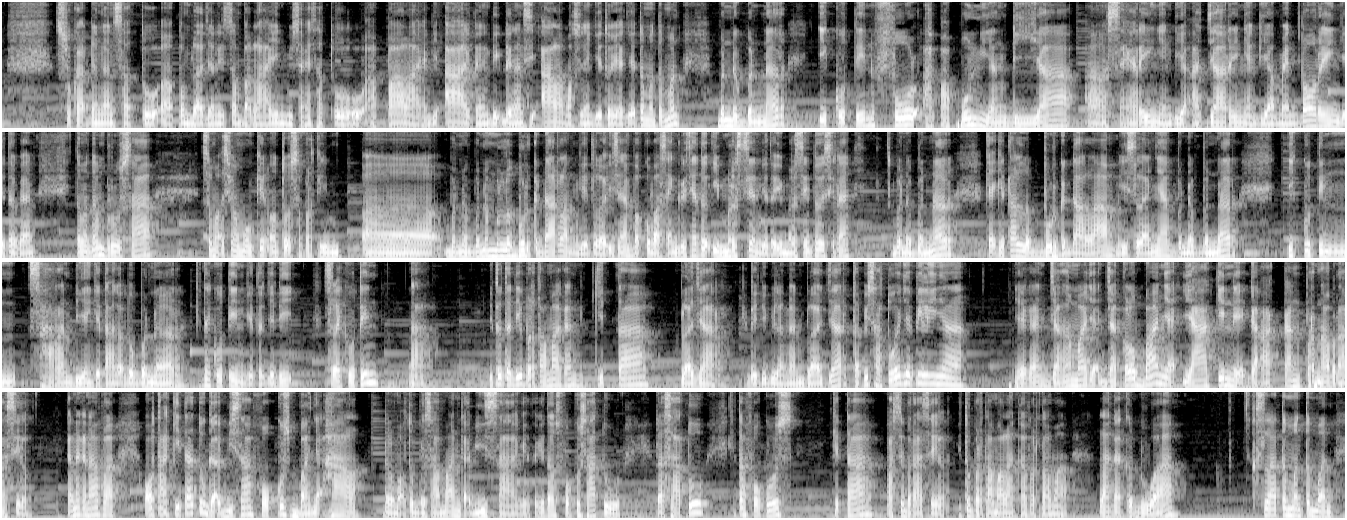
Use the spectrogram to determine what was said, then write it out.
suka dengan satu uh, pembelajaran di tempat lain, misalnya satu apalah yang di A dengan dengan si A lah maksudnya gitu ya. Jadi teman-teman bener-bener ikutin full apa pun yang dia uh, sharing, yang dia ajarin, yang dia mentoring gitu kan. Teman-teman berusaha semaksimal mungkin untuk seperti uh, benar-benar melebur ke dalam gitu loh. Istilahnya kalau bahasa Inggrisnya itu immersion gitu. Immersion itu istilahnya benar-benar kayak kita lebur ke dalam, istilahnya benar-benar ikutin saran dia yang kita anggap tuh benar, kita ikutin gitu. Jadi setelah ikutin, nah itu tadi pertama kan kita belajar. Jadi dibilangkan belajar, tapi satu aja pilihnya. Ya kan, jangan banyak. Kalau banyak, yakin deh gak akan pernah berhasil karena kenapa? Otak kita tuh gak bisa fokus banyak hal dalam waktu bersamaan gak bisa gitu. Kita harus fokus satu. Dan satu kita fokus kita pasti berhasil. Itu pertama langkah pertama. Langkah kedua, setelah teman-teman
